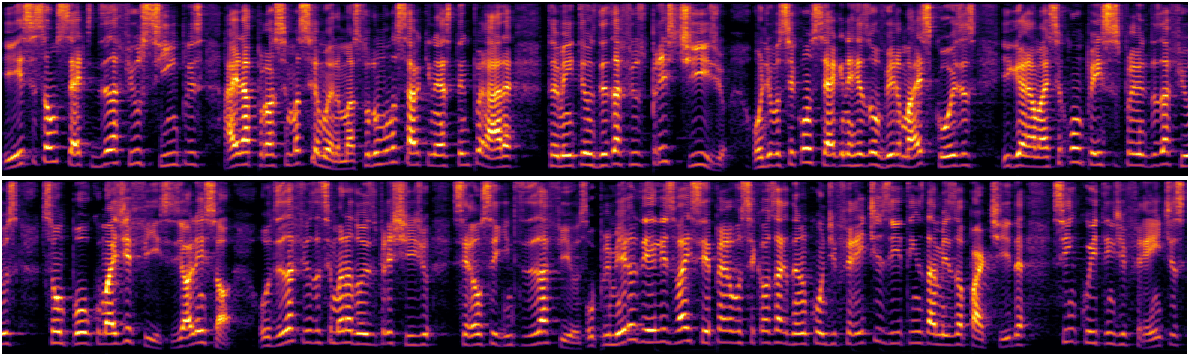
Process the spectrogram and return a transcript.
E esses são sete desafios simples aí na próxima semana, mas todo mundo sabe que nessa temporada também tem os desafios prestígio, onde você consegue né, resolver mais coisas e ganhar mais recompensas para os desafios são um pouco mais difíceis. E olhem só, os desafios da semana 2 de Prestígio serão os seguintes desafios. O primeiro deles vai ser para você causar dano com diferentes itens na mesma partida, 5 itens diferentes.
